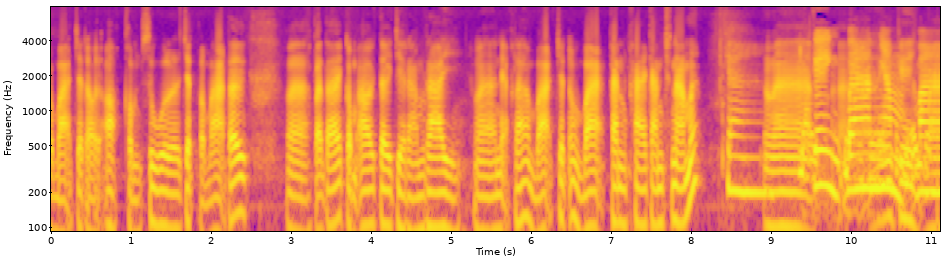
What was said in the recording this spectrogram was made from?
ពិបាកចិត្តឲ្យអស់កំសួលចិត្តពិបាកទៅបាទប៉ុន្តែកុំឲ្យទៅជារ៉ាំរ៉ៃបាទអ្នកខ្លះពិបាកចិត្តពិបាកកាន់ខែកាន់ឆ្នាំណា ចាបាទគេងបានញ៉ាំបាន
